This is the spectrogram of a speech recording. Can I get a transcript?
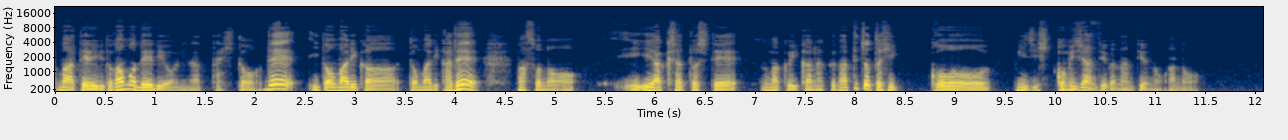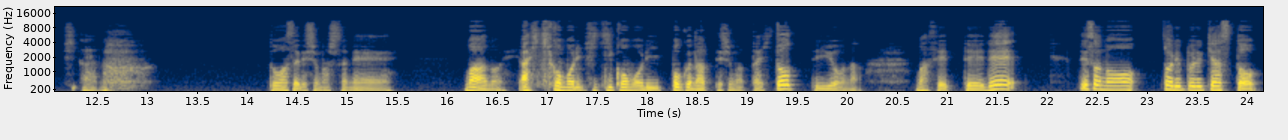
まあテレビとかも出るようになった人。で、伊藤まりか、伊藤まりかで、まあその、役者としてうまくいかなくなって、ちょっと引っ込みじ、引っ込みじゃんっていうか、なんていうの？あの、あの ど忘れしましたね。まああの、あ、引きこもり、引きこもりっぽくなってしまった人っていうような、まあ設定で、で、そのトリプルキャスト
